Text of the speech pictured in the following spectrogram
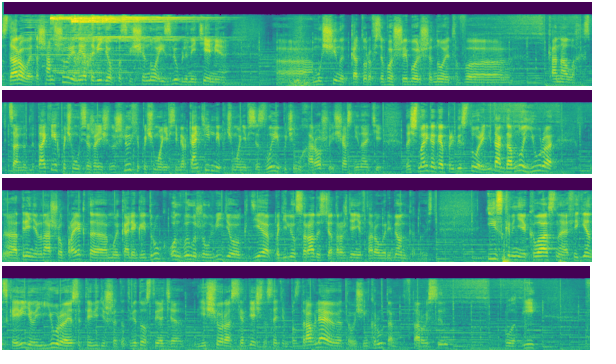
Здорово, это Шамшурин, и это видео посвящено излюбленной теме э, мужчины, которых все больше и больше ноет в каналах специально для таких, почему все женщины шлюхи, почему они все меркантильные, почему они все злые, почему хорошие сейчас не найти. Значит, смотри, какая предыстория. Не так давно Юра, э, тренер нашего проекта, мой коллега и друг, он выложил видео, где поделился радостью от рождения второго ребенка. То есть искреннее, классное, офигенское видео. И, Юра, если ты видишь этот видос, то я тебя еще раз сердечно с этим поздравляю. Это очень круто. Второй сын. Вот. И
